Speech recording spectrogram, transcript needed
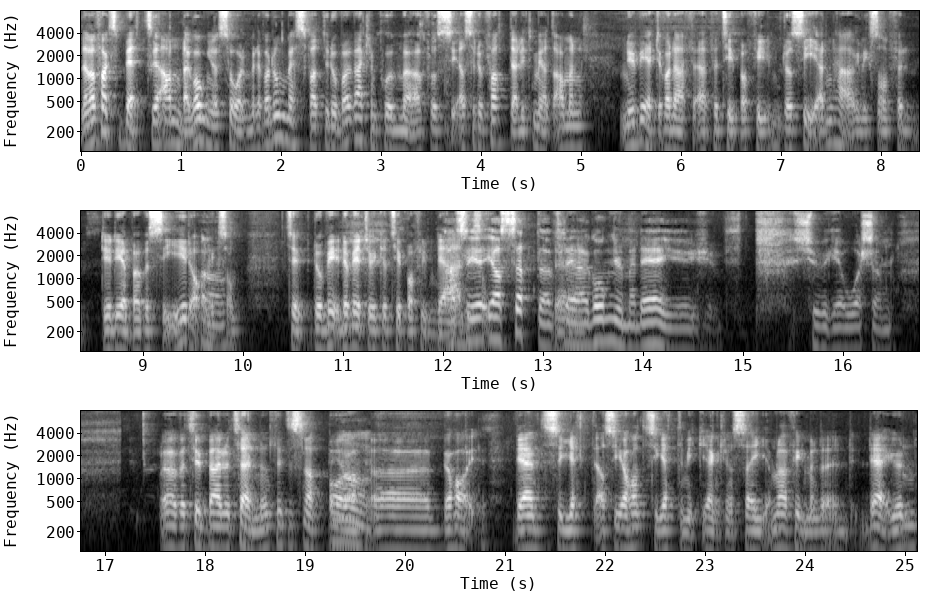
Det var faktiskt bättre andra gången jag såg det, men det var nog mest för att då var jag verkligen på humör för att se. Alltså då fattade jag lite mer att, ja men nu vet jag vad det är för, är för typ av film. Då ser jag den här liksom, för det är det jag behöver se idag Ja. liksom. Typ, då vet, då vet jag vilken typ av film det är. Alltså, jag, liksom. jag har sett den flera Det- gånger, men det är ju pff, 20 år sedan. Över till Bad Lieutenant lite snabbt bara. Ja. Eh, vi har, det är inte så jätte, alltså jag har inte så jättemycket egentligen att säga om den här filmen. Det, det är ju en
